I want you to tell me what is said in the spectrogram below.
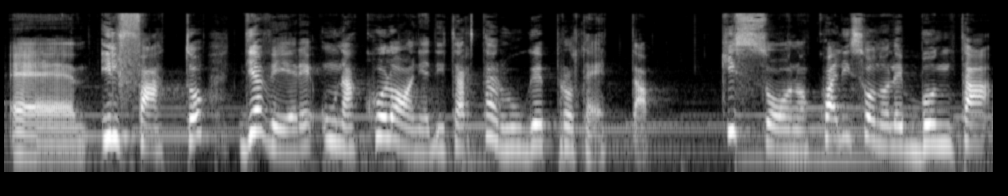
eh, il fatto di avere una colonia di tartarughe protetta. Chi sono? Quali sono le bontà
